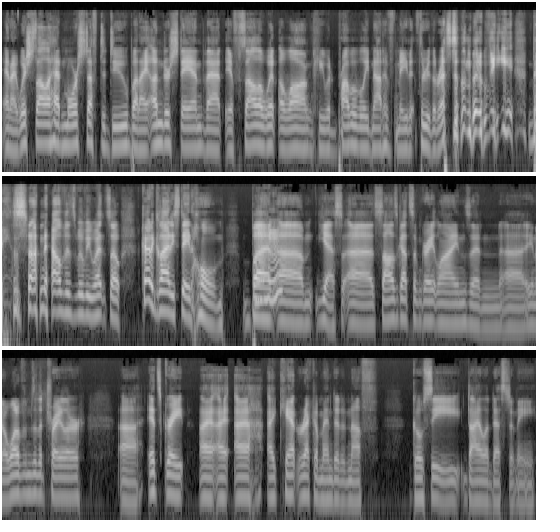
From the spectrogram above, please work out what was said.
and I wish Sallah had more stuff to do but I understand that if Sallah went along he would probably not have made it through the rest of the movie based on how this movie went. So kind of glad he stayed home. But um yes uh Sallah's got some great lines and uh you know one of them's in the trailer. Uh it's great. I I I, I can't recommend it enough. Go see Dial of Destiny.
